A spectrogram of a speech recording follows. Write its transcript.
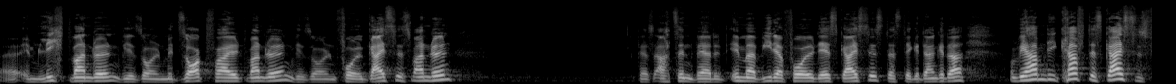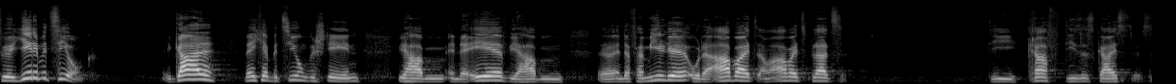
äh, im Licht wandeln, wir sollen mit Sorgfalt wandeln, wir sollen voll Geistes wandeln. Vers 18, werdet immer wieder voll des Geistes, das ist der Gedanke da. Und wir haben die Kraft des Geistes für jede Beziehung, egal welcher Beziehung wir stehen. Wir haben in der Ehe, wir haben äh, in der Familie oder Arbeit, am Arbeitsplatz die Kraft dieses Geistes,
